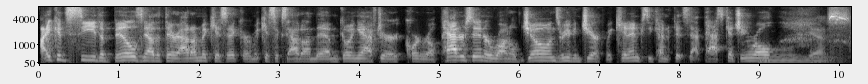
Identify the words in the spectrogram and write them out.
I could see the Bills now that they're out on McKissic or McKissic's out on them going after Cordarrelle Patterson or Ronald Jones or even Jerick McKinnon because he kind of fits that pass catching role. Ooh, yes.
